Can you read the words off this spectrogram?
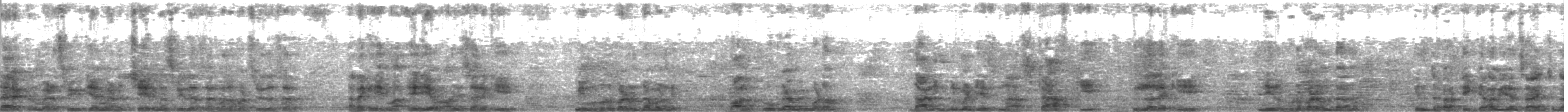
director madam Shri Vijaya madam chairman Sridhar sir Mallapati Sridhar sir అలాగే మా ఏజిఎం రాజు సార్కి మేము రుణపడి ఉంటామండి. వాళ్ళు ప్రోగ్రామ్ ఇవ్వడం దాన్ని ఇంప్లిమెంట్ చేసిన స్టాఫ్కి పిల్లలకి నేను రుణపడి ఉంటాను. ఇంతటి ఘన విజయం సాధించిన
